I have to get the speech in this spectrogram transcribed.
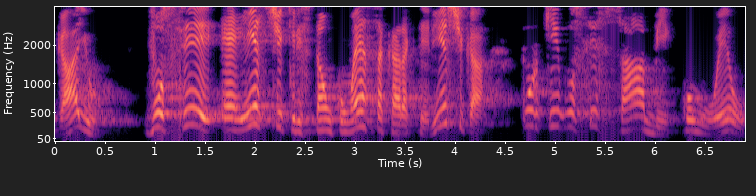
Gaio, você é este cristão com essa característica porque você sabe, como eu,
